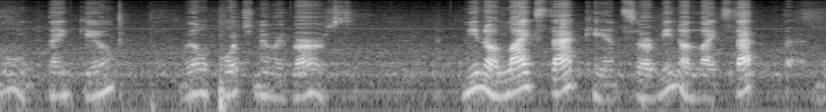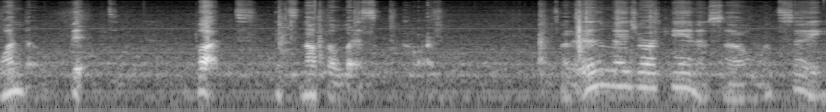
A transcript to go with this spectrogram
Oh, thank you. Wheel of Fortune in reverse. Mina likes that cancer. Mina likes that, that one bit. But it's not the list card. But it is a major arcana, so let's see.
